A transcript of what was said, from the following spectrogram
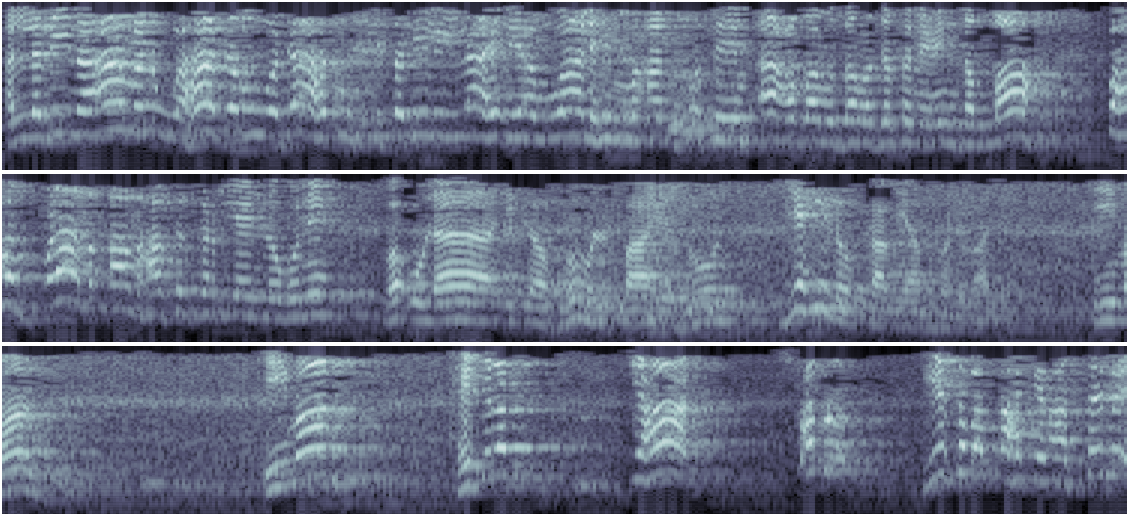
الذين آمنوا وهاجروا وجاهدوا في سبيل الله بأموالهم وأنفسهم أعظم درجة عند الله بہت بڑا مقام حاصل کر لیا ان لوگوں نے۔ وہ هم الفائزون، یہی لوگ کامیاب ہونے والے ہیں۔ ایمان ایمان، ہجرت، جہاد، صبر، یہ سب اللہ کے راستے میں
